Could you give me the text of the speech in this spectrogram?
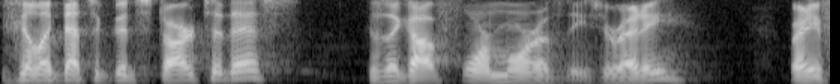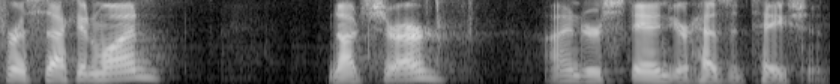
You feel like that's a good start to this? Because I got four more of these. You ready? Ready for a second one? Not sure? I understand your hesitation.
